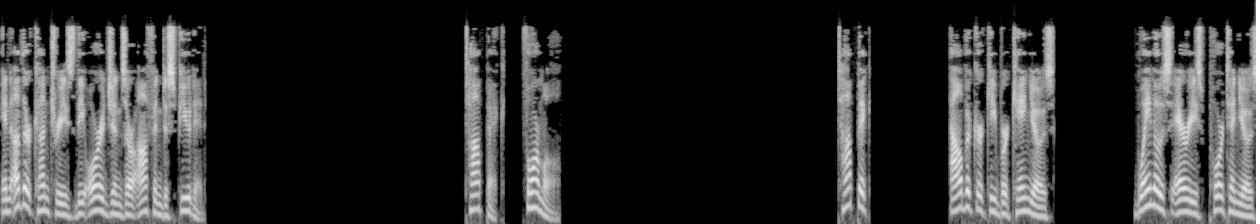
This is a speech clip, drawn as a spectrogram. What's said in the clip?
In other countries the origins are often disputed. Formal. Topic: Albuquerque Burqueños. Buenos Aires Porteños.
